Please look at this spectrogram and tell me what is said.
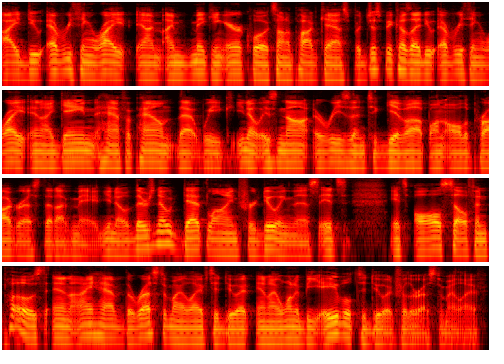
I do everything right, I'm, I'm making air quotes on a podcast, but just because I do everything right and I gain half a pound that week, you know, is not a reason to give up on all the progress that I've made. You know, there's no deadline for doing this. It's, it's all self imposed and I have the rest of my life to do it and I want to be able to do it for the rest of my life.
